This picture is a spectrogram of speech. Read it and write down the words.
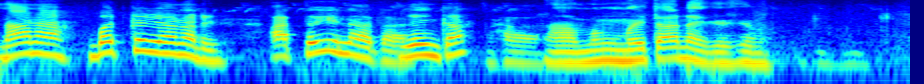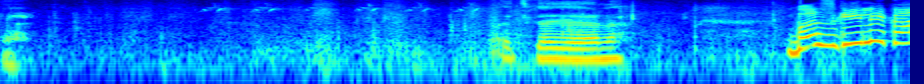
ना ना कधी येणार? आता ये ना आता येईन का? हा. मग माहीत नाही कसं आज काय आहे ना बस गेली का?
